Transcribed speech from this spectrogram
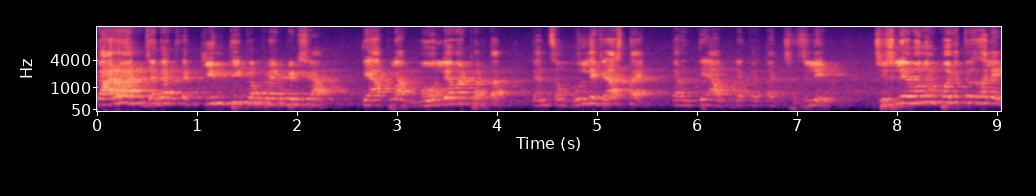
कारण जगातल्या किमती कपड्यांपेक्षा ते आपल्या मौल्यवान ठरतात. त्यांचं मूल्य जास्त आहे कारण ते आपल्याकरता झिजले. झिजले म्हणून पवित्र झाले.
